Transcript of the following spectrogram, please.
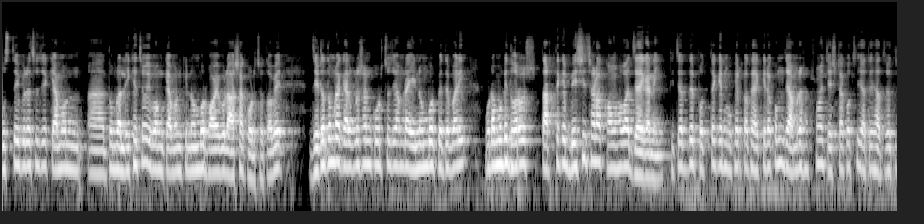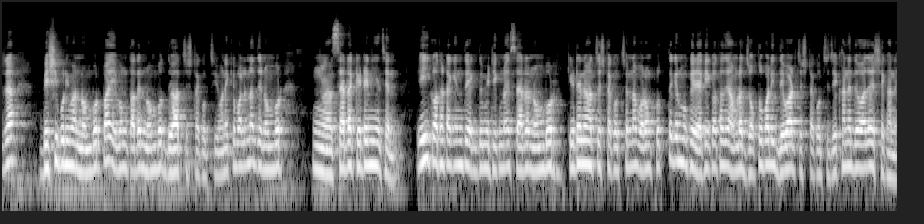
বুঝতেই পেরেছ যে কেমন তোমরা লিখেছো এবং কেমন কি নম্বর পাবে বলে আশা করছ। তবে যেটা তোমরা ক্যালকুলেশন করছ যে আমরা এই নম্বর পেতে পারি, মোটামুটি ধরো তার থেকে বেশি ছাড়া কম হওয়ার জায়গা নেই। টিচারদের প্রত্যেকের মুখের কথা একই রকম যে আমরা সবসময় চেষ্টা করছি যাতে ছাত্রছাত্রীরা বেশি পরিমাণ নম্বর পায় এবং তাদের নম্বর দেওয়ার চেষ্টা করছি। অনেকে বলে না যে নম্বর স্যাররা কেটে নিয়েছেন। এই কথাটা কিন্তু একদমই ঠিক নয়। স্যাররা নম্বর কেটে নেওয়ার চেষ্টা করছেন না, বরং প্রত্যেকের মুখে একই কথা যে আমরা যত পারি দেওয়ার চেষ্টা করছি, যেখানে দেওয়া যায় সেখানে।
